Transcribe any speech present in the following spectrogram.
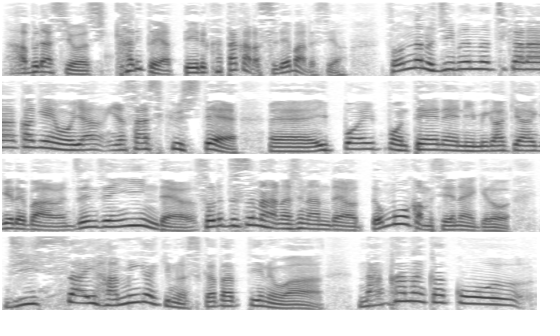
歯ブラシをしっかりとやっている方からすればですよ。そんなの自分の力加減をや、優しくして、えー、一本一本丁寧に磨き上げれば全然いいんだよ。それで済む話なんだよって思うかもしれないけど、実際歯磨きの仕方っていうのは、なかなかこう、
